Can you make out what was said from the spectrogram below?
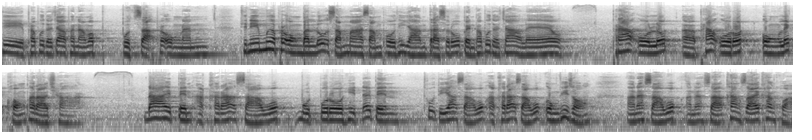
ที่พระพุทธเจ้าพระนามว่าปุตสะพระองค์นั้น ทีนี้เมื่อพระองค์บรรลุสัมมาสัมโพธิญาณตรัสรู้เป็นพระพุทธเจ้าแล้ว พระโอรสพระโอรสองค์เล็กของพระราชา ได้เป็นอัครสาวก บุตรปุโรหิตได้เป็นทุติยสาวก อัครสาวกองค์ที่สองอันนะสาวกอันนะสาข้างซ้ายข้างขวา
